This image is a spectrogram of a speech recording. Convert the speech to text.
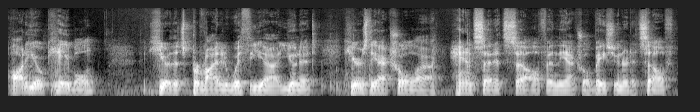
audio cable here that's provided with the uh, unit. Here's the actual uh, handset itself and the actual base unit itself.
